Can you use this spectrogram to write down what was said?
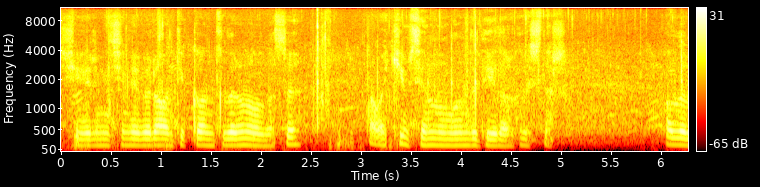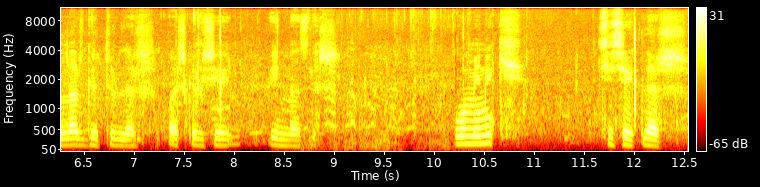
Şehrin içinde böyle antik kalıntıların olması ama kimsenin umurunda değil arkadaşlar. Alırlar götürürler. Başka bir şey bilmezler. Bu minik çiçekler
